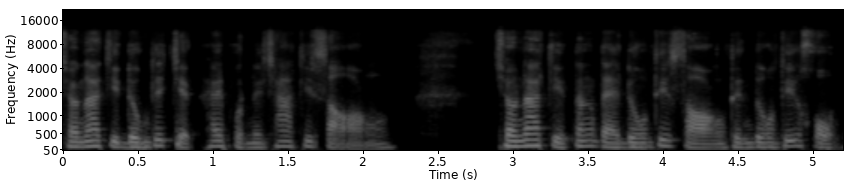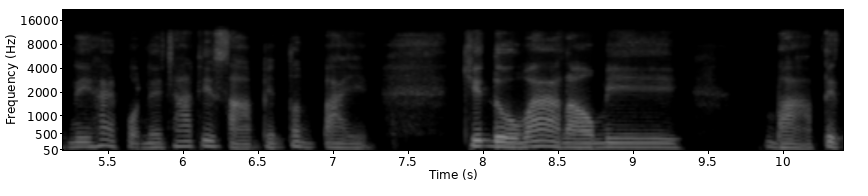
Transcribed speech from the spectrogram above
ชาวนาจิตดวงที่เจ็ดให้ผลในชาติที่สอง ชาวนาจิตตั้งแต่ดวงที่สองถึงดวงที่หกนี้ให้ผลในชาติที่สามเป็นต้นไป คิดดูว่าเรามีบาปติด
